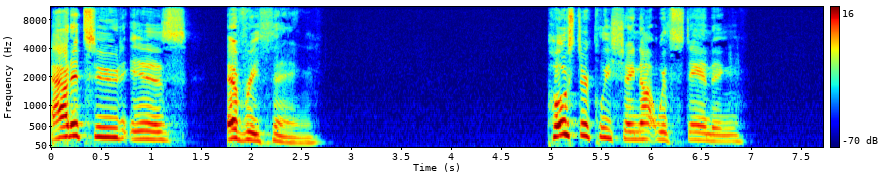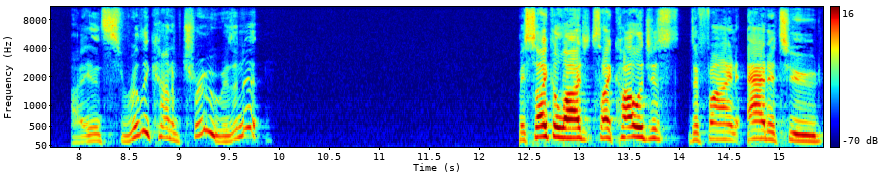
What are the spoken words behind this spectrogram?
Attitude is everything. Poster cliche notwithstanding, it's really kind of true, isn't it? I mean, psycholog- psychologists define attitude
